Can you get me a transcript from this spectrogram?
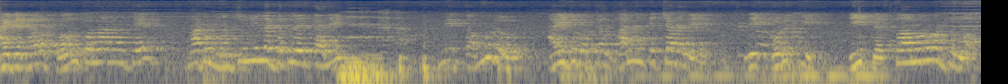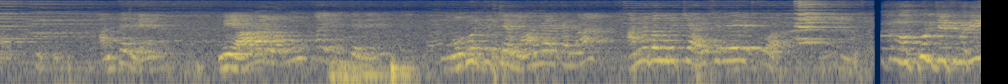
ఐదు ఎకరాల పొలం కొన్నానంటే నాకు మంచి నీళ్ళ గతిలేదు కానీ మీ తమ్ముడు ఐదు బస్తాల ధాన్యం తెచ్చాడని నీ కొడుక్కి ఈ తెస్తాను అంటున్నావు అంతేనే మీ ఆడాళ్ళంతా ఇస్తేనే మొగుడు తెచ్చే మాన్యాల కన్నా అన్నదమ్ములు ఇచ్చే అరిసెలే ఎక్కువ. అప్పులు చేసి మరి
